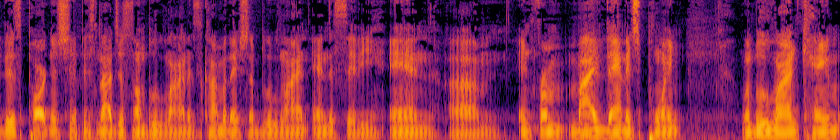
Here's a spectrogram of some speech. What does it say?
this partnership is not just on Blue Line; it's a combination of Blue Line and the city. And um, and from my vantage point, when Blue Line came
